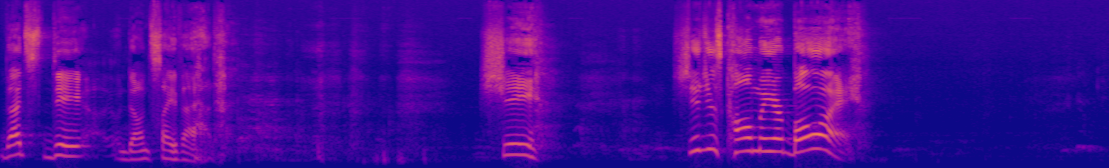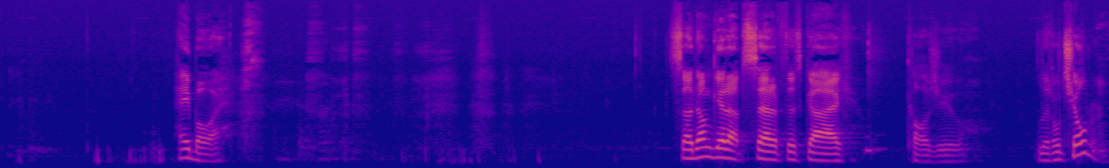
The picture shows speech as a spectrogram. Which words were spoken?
That's the, don't say that. She, she just called me her boy. Hey, boy. So don't get upset if this guy calls you little children.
